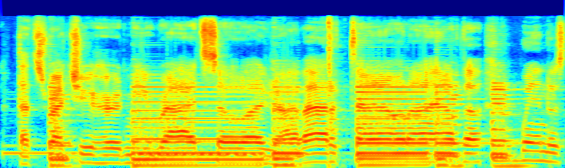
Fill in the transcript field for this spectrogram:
That's right, you heard me right. So I drive out of town. I have the windows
